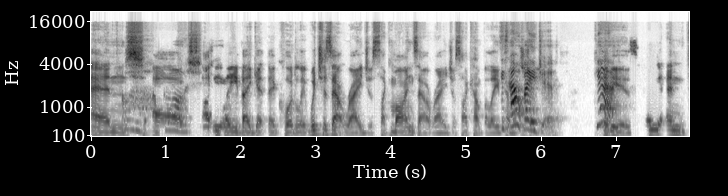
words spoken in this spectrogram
and oh, uh, suddenly they get their quarterly, which is outrageous. Like mine's outrageous. I can't believe it's outrageous. Yeah. It is. And, and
